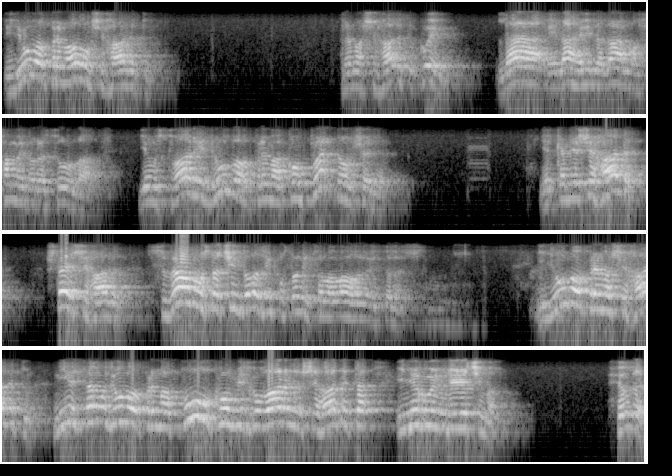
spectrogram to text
I ljubav prema ovom šehadetu, prema šehadetu kojeg? La ilaha illa la Muhammedu Rasulullah. Je u stvari ljubav prema kompletnom šehadetu. Jer kad je šehadet, šta je šehadet? Sve ono sa čim dolazi poslanik sallallahu alaihi sallam. I ljubav prema šehadetu nije samo ljubav prema pukom izgovaranju šehadeta i njegovim riječima. Jel da?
